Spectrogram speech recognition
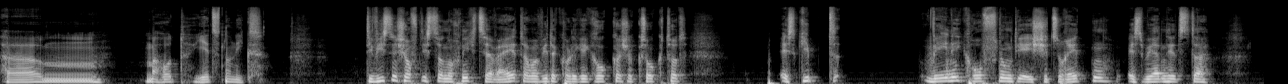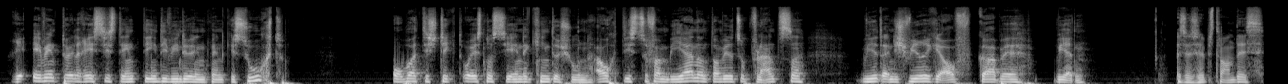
Ähm, man hat jetzt noch nichts. Die Wissenschaft ist da noch nicht sehr weit, aber wie der Kollege Krocker schon gesagt hat, es gibt wenig Hoffnung, die Esche zu retten. Es werden jetzt da eventuell resistente Individuen gesucht, aber das steckt alles noch sehr in den Kinderschuhen. Auch dies zu vermehren und dann wieder zu pflanzen, wird eine schwierige Aufgabe werden. Also selbst wenn das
